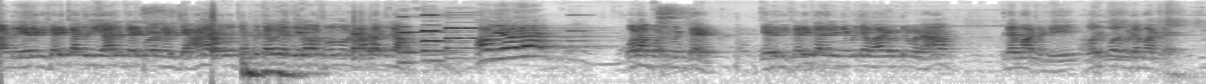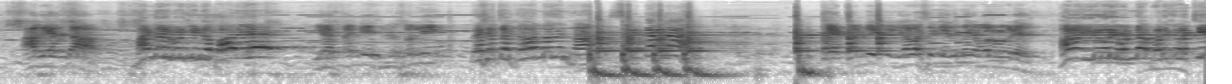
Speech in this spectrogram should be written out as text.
அன்று எனக்கு கிடைக்காதது யாரும் கிடைக்கூடாது நினைச்சேன். ஆனா இவன் தப்பு தவிர அந்த இளவரசன் வந்து உன்னை காப்பாத்திட்டான் அவன் யாரு போனா போட்டு விட்டேன். எனக்கு கிடைக்காத நிம்மதியா வாழ விட்டுருவனா? விட மாட்டேன்டி ஒருபோது விட மாட்டேன் ஆகையால் தான் மன்னர் குடிக்கின்ற பாரு என் தந்தையை சொல்லி விஷத்தை நான். என் தந்தைக்கு இளவரசருக்கு எதுவுமே உறவு கிடையாது. ஆனா இருவரையும் ஒண்ணா படுக்க வச்சு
